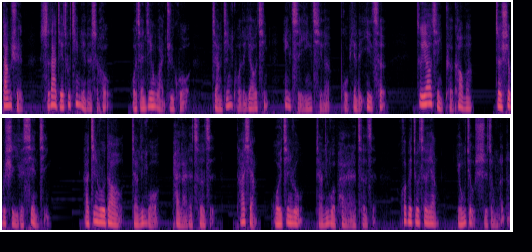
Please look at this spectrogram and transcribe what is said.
当选十大杰出青年的时候，我曾经婉拒过蒋经国的邀请。”因此引起了普遍的臆测，这个邀请可靠吗？这是不是一个陷阱？他进入到蒋经国派来的车子，他想，我一进入蒋经国派来的车子，会不会就这样永久失踪了呢？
